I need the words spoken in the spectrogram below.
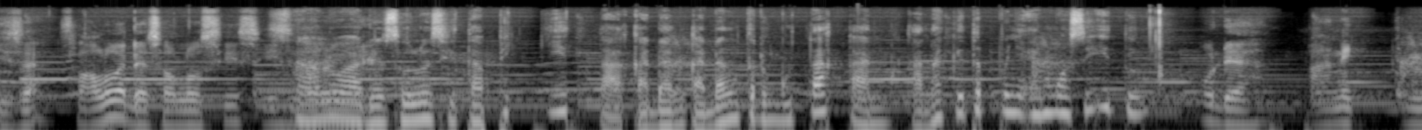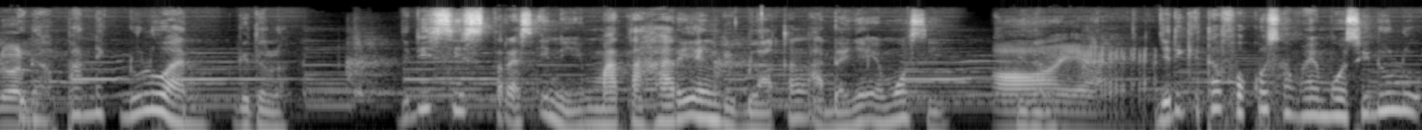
Bisa. Selalu ada solusi sih. selalu ada solusi tapi kita kadang-kadang terbutakan karena kita punya emosi itu. Udah panik duluan. udah panik duluan gitu loh jadi si stres ini matahari yang di belakang adanya emosi Oh gitu. iya iya. jadi kita fokus sama emosi dulu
